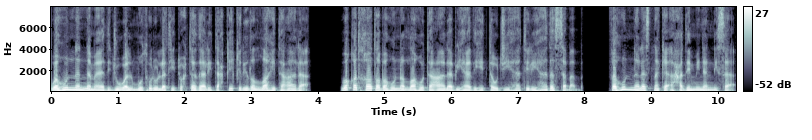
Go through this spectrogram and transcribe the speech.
وهن النماذج والمثل التي تحتذى لتحقيق رضا الله تعالى. وقد خاطبهن الله تعالى بهذه التوجيهات لهذا السبب فهن لسن كأحد من النساء.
